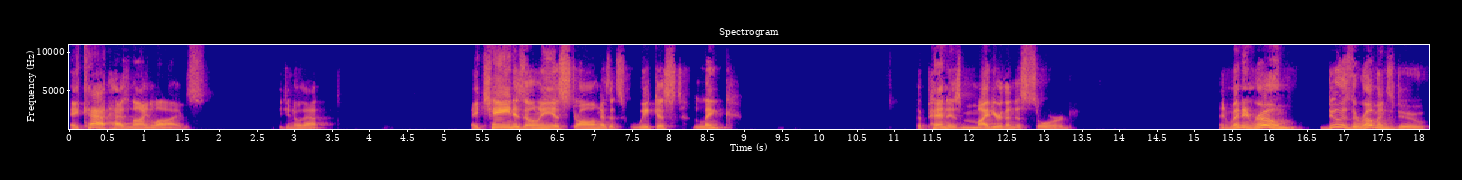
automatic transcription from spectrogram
A cat has nine lives. Did you know that? A chain is only as strong as its weakest link. The pen is mightier than the sword. And when in Rome, do as the Romans do.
